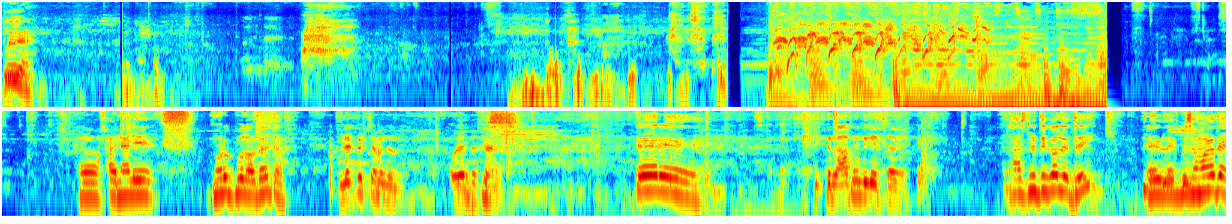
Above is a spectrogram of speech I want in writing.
বুঝলে? ফাইনালি মোরগ পোলাও তাই তো লেট পিস চাপে দেন লেট পিস এ রে রাজনীতি করতে হবে রাজনীতি করলে তুই লিখবিস আমাকে দে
